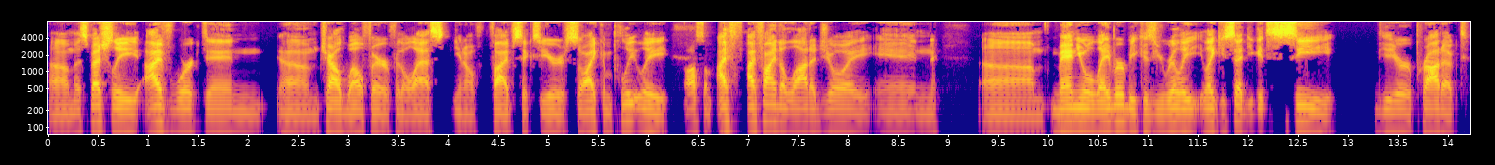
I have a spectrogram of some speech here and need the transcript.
um, especially I've worked in um, child welfare for the last you know five six years, so I completely Awesome. I I find a lot of joy in um manual labor because you really like you said you get to see your product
